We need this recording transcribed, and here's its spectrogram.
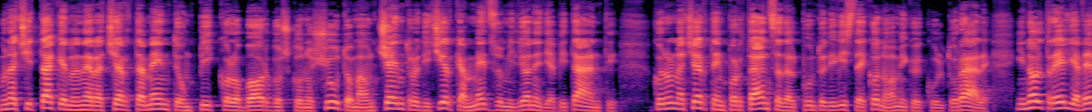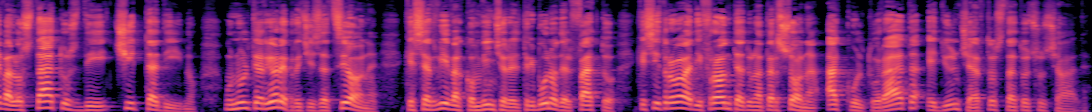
una città che non era certamente un piccolo borgo sconosciuto, ma un centro di circa mezzo milione di abitanti, con una certa importanza dal punto di vista economico e culturale. Inoltre egli aveva lo status di cittadino, un'ulteriore precisazione che serviva a convincere il tribuno del fatto che si trovava di fronte ad una persona acculturata e di un certo stato sociale.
